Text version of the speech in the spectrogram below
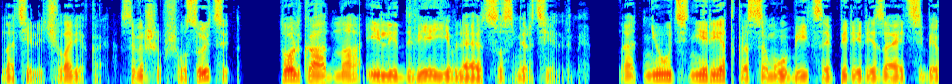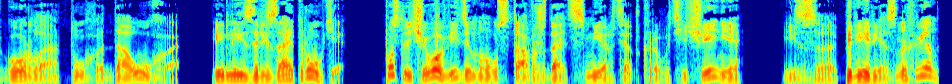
на теле человека, совершившего суицид, только одна или две являются смертельными. Отнюдь нередко самоубийца перерезает себе горло от уха до уха или изрезает руки, после чего, видимо, устав ждать смерти от кровотечения из перерезанных вен,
